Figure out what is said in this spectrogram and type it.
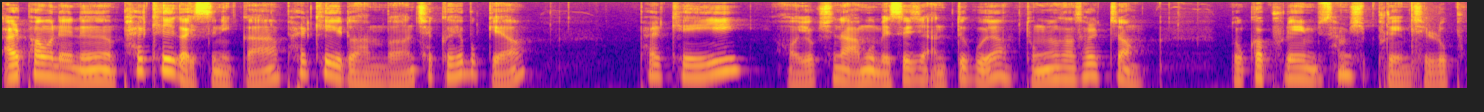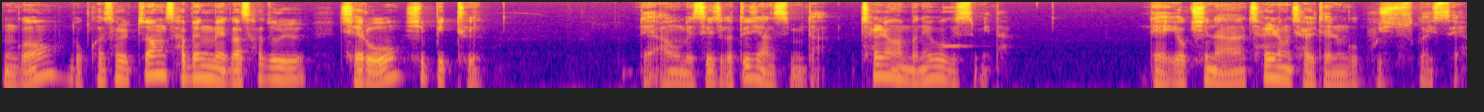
알파원에는 8K가 있으니까 8K도 한번 체크해 볼게요. 8K 어, 역시나 아무 메시지 안 뜨고요. 동영상 설정 녹화 프레임 30프레임 제일 높은 거 녹화 설정 400메가 사둘 제로 10비트 네 아무 메시지가 뜨지 않습니다. 촬영 한번 해보겠습니다. 네 역시나 촬영 잘 되는 거 보실 수가 있어요.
